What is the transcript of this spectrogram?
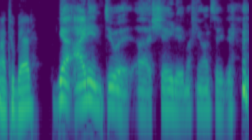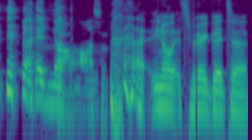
Not too bad. Yeah, I didn't do it. Uh, Shay did. My fiance did. I had nothing. Oh, awesome. you know, it's very good to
